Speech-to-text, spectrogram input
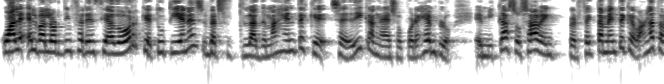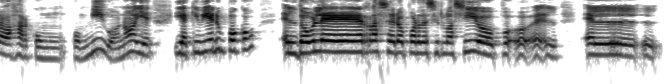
cuál es el valor diferenciador que tú tienes versus las demás gentes que se dedican a eso. Por ejemplo, en mi caso saben perfectamente que van a trabajar conmigo, ¿no? Y, y, aquí viene un poco el doble rasero, por decirlo así, o, el, el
